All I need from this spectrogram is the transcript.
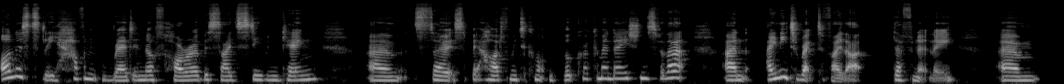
honestly haven't read enough horror besides Stephen King. Um, so it's a bit hard for me to come up with book recommendations for that. And I need to rectify that, definitely. Um,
